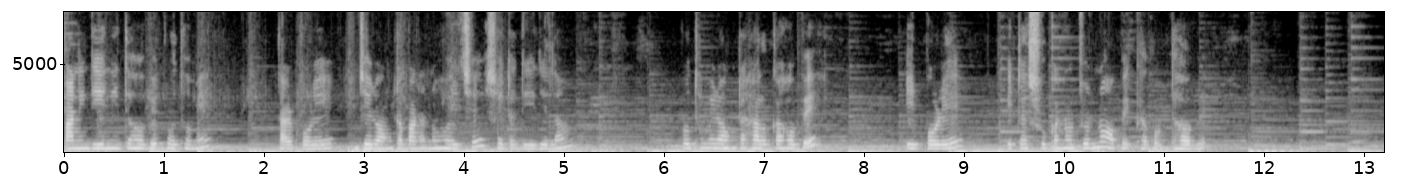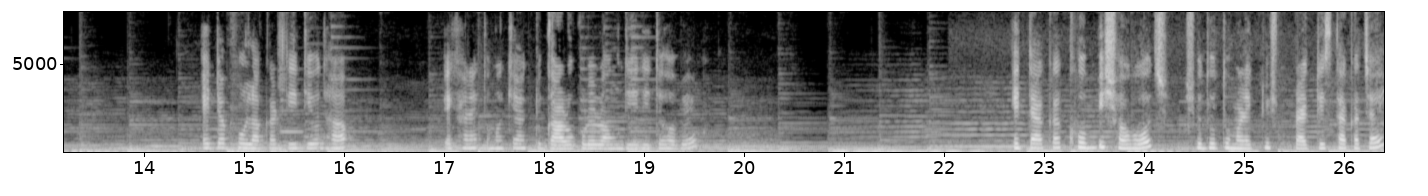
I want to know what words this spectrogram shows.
পানি দিয়ে নিতে হবে প্রথমে। তারপরে যে রংটা বানানো হয়েছে সেটা দিয়ে দিলাম। প্রথমে রংটা হালকা হবে। এরপরে এটা শুকানোর জন্য অপেক্ষা করতে হবে। এটা ফুল আঁকার দ্বিতীয় ধাপ। এখানে তোমাকে একটু গাঢ় করে রং দিয়ে দিতে হবে। এটা আঁকা খুবই সহজ। শুধু তোমার একটু প্র্যাকটিস থাকা চাই।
